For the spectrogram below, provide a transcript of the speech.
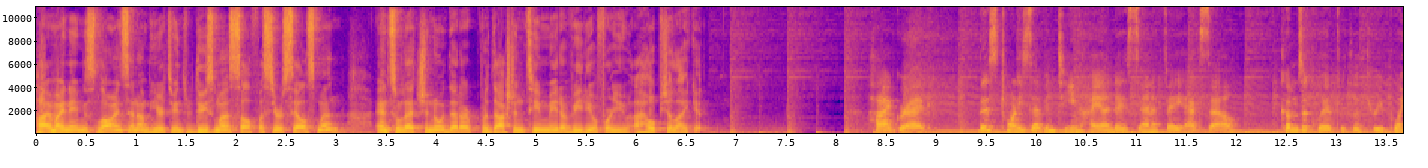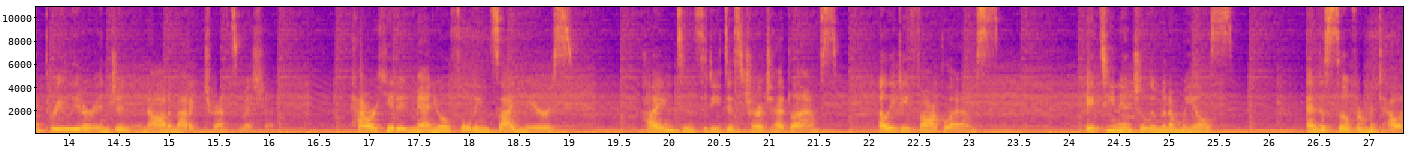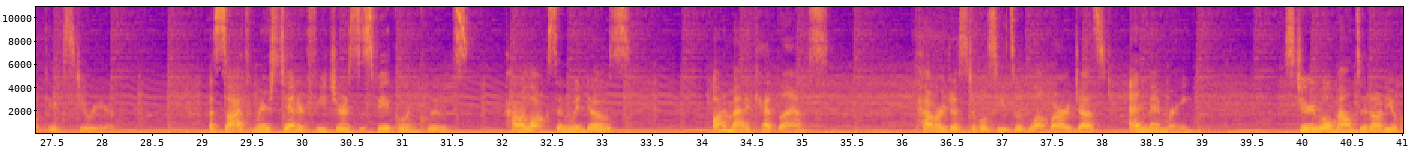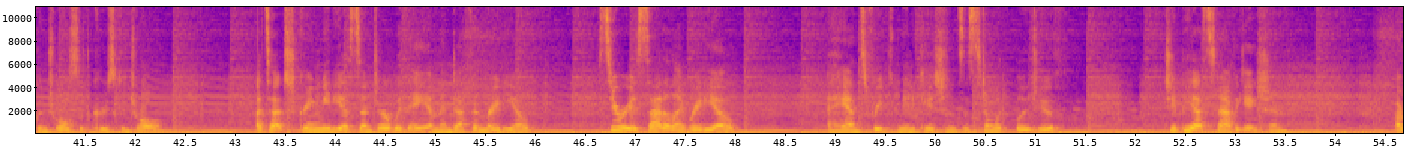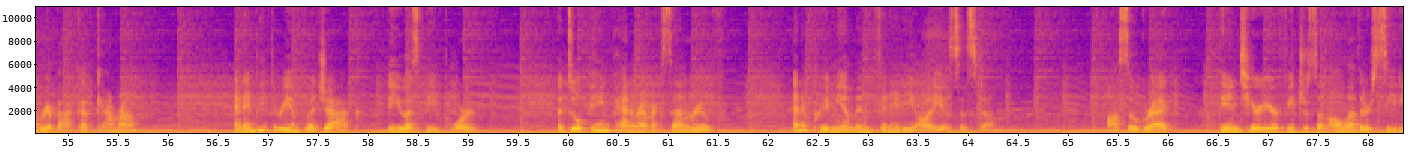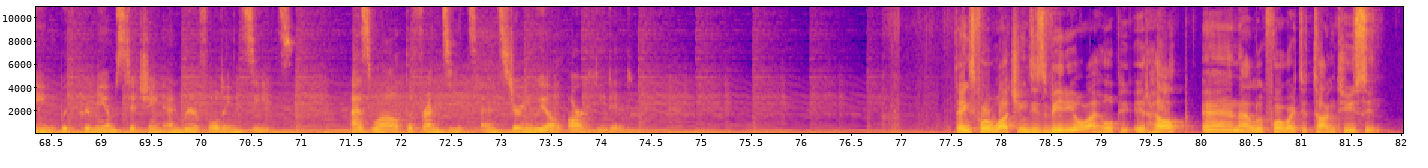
Hi, my name is Lawrence and I'm here to introduce myself as your salesman and to let you know that our production team made a video for you. I hope you like it. Hi Greg. This 2017 Hyundai Santa Fe XL comes equipped with a 3.3 liter engine and automatic transmission, power heated manual folding side mirrors, high intensity discharge headlamps, LED fog lamps, 18 inch aluminum wheels, and a silver metallic exterior. Aside from your standard features, this vehicle includes power locks and windows, automatic headlamps, power adjustable seats with lumbar adjust and memory, steering wheel mounted audio controls with cruise control, a touchscreen media center with AM and FM radio, Sirius satellite radio, a hands free communication system with Bluetooth, GPS navigation, a rear backup camera, an MP3 input jack, a USB port, a dual pane panoramic sunroof, and a premium Infinity audio system. Also, Greg, the interior features an all leather seating with premium stitching and rear folding seats. As well, the front seats and steering wheel are heated. Thanks for watching this video. I hope it helped and I look forward to talking to you soon.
